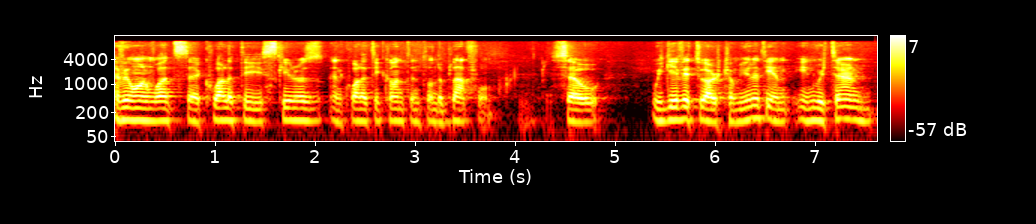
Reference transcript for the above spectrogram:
everyone wants uh, quality skills and quality content on the platform. So we give it to our community, and in return,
